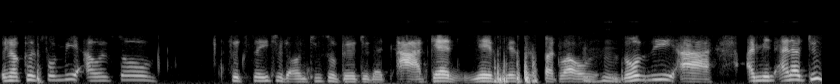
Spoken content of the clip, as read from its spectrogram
You know, because for me, I was so fixated on Thuso Mbedu that ah, again, yes, yes, yes, but wow, mm-hmm. Zozi, uh, I mean, and I do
